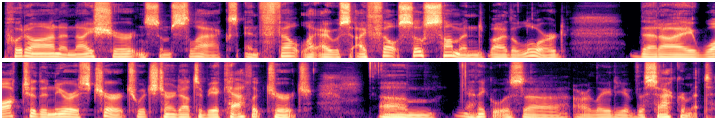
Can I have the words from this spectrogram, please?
put on a nice shirt and some slacks and felt like I was I felt so summoned by the Lord that I walked to the nearest church, which turned out to be a Catholic church. Um, I think it was uh, Our Lady of the Sacrament,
